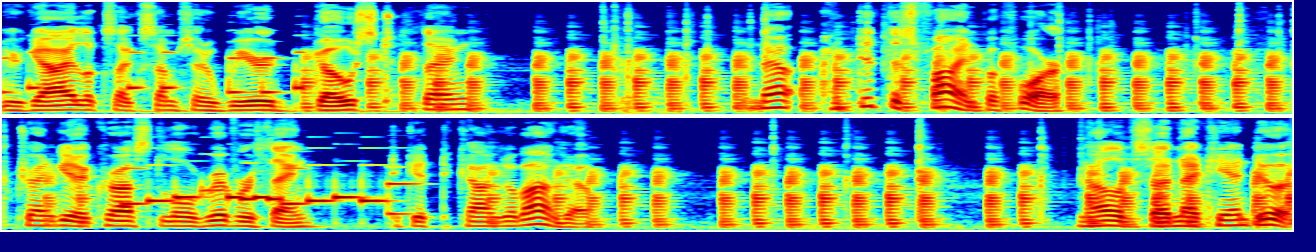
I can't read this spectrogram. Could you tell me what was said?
Your guy looks like some sort of weird ghost thing. Now, I did this fine before. Trying to get across the little river thing to get to Congo Bongo. Now all of a sudden I can't do it.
